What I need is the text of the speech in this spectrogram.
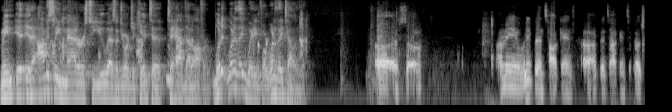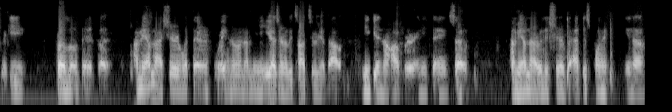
I mean, it, it, obviously matters to you as a Georgia kid to to have that offer. What what are they waiting for? What are they telling you? Uh, so I mean, we've been talking. Uh, I've been talking to Coach McGee for a little bit, but I mean, I'm not sure what they're waiting on. I mean, he hasn't really talked to me about me getting an offer or anything. So, I mean, I'm not really sure. But at this point, you know,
